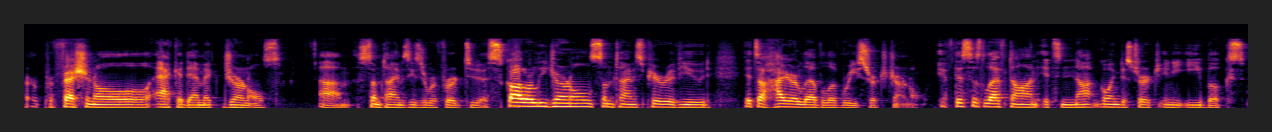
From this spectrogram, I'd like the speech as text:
or professional academic journals. Um, sometimes these are referred to as scholarly journals, sometimes peer-reviewed. It's a higher level of research journal. If this is left on, it's not going to search any ebooks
